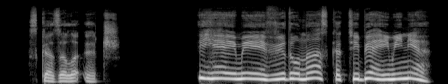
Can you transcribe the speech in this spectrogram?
— сказала Эдж. «Я имею в виду нас, как тебя и меня».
